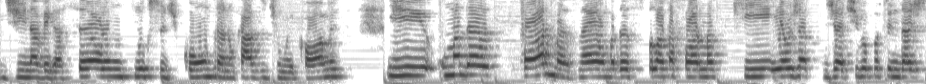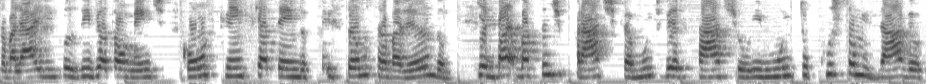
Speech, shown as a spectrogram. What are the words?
de navegação, um fluxo de compra, no caso de um e-commerce. E uma das formas, né, uma das plataformas que eu já, já tive a oportunidade de trabalhar, e inclusive atualmente com os clientes que atendo, estamos trabalhando, que é ba bastante prática, muito versátil e muito customizável,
